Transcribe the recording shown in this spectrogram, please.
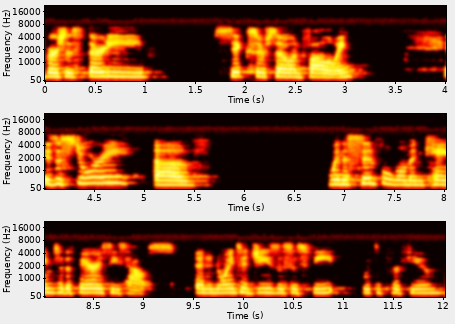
verses 36 or so and following is a story of when the sinful woman came to the Pharisee's house and anointed Jesus' feet with the perfume.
